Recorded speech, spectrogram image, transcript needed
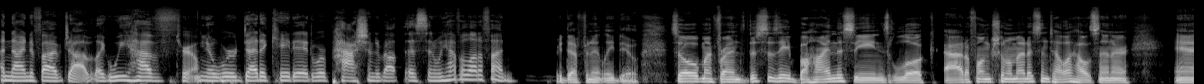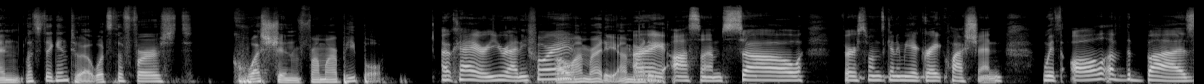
a nine to five job. Like we have, True. you know, we're dedicated, we're passionate about this, and we have a lot of fun. We definitely do. So, my friends, this is a behind the scenes look at a functional medicine telehealth center. And let's dig into it. What's the first question from our people? Okay, are you ready for it? Oh, I'm ready. I'm All ready. right, awesome. So, first one's going to be a great question. With all of the buzz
